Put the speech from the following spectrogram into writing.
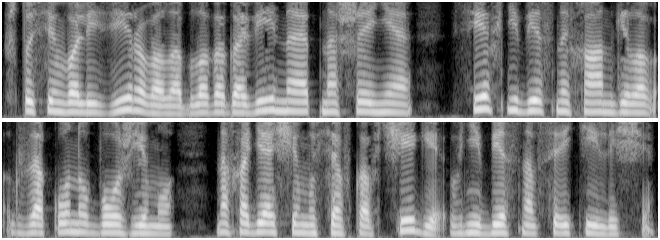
что символизировало благоговейное отношение всех небесных ангелов к закону Божьему, находящемуся в ковчеге в небесном святилище.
